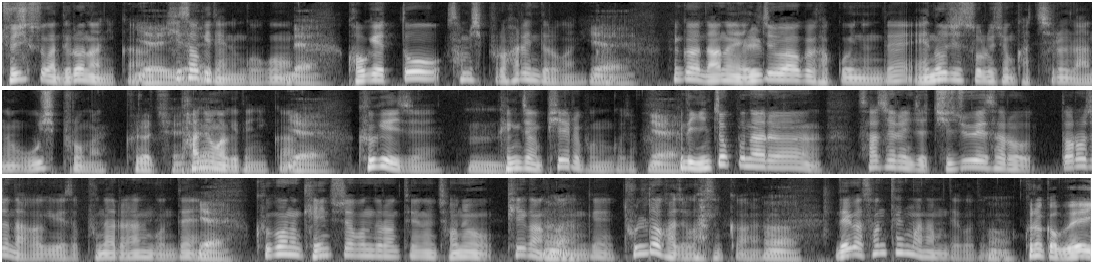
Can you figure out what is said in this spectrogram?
주식 수가 늘어나니까 예, 희석이 되는 거고 네. 거기에 또 30% 할인 들어가니까. 그러니까 나는 LG화학을 갖고 있는데 에너지 솔루션 가치를 나는 50%만 그렇지. 반영하게 되니까 예. 그게 이제 음. 굉장히 피해를 보는 거죠. 예. 근데 인적 분할은 사실은 이제 지주 회사로 떨어져 나가기 위해서 분할을 하는 건데 예. 그거는 개인 투자분들한테는 전혀 피해가 안 어. 가는 게 둘 다 가져가니까 어. 내가 선택만 하면 되거든요. 어. 그러니까 왜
